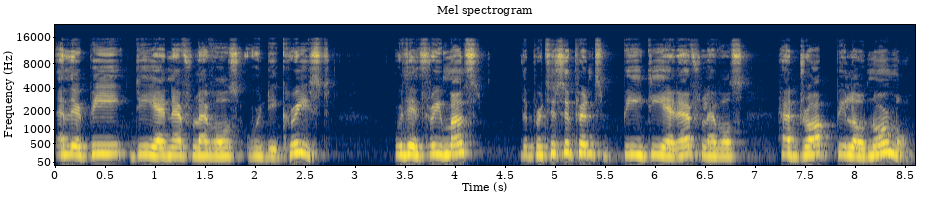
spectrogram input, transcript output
and their BDNF levels were decreased. Within three months, the participants' BDNF levels had dropped below normal,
